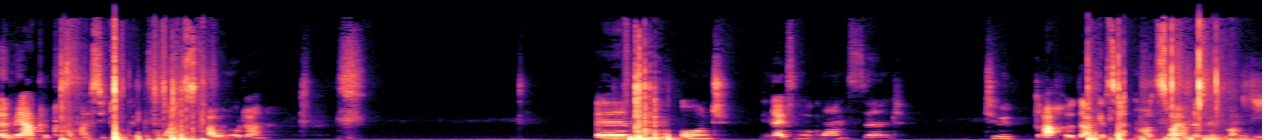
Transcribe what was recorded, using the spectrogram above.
Äh, mehr Glück haben als die dunklen Pokémons, aber nur dann. Ähm, und die nächsten Pokémon sind Typ Drache. Da gibt es halt nur zwei und deswegen kommen die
